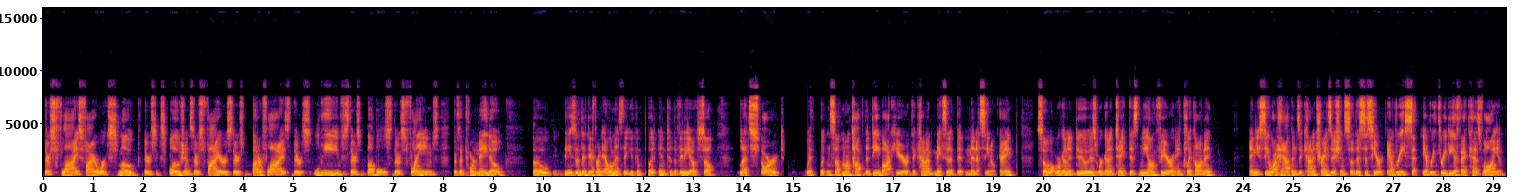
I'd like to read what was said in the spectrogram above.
there's flies, fireworks, smoke, there's explosions, there's fires, there's butterflies, there's leaves, there's bubbles, there's flames, there's a tornado. So these are the different elements that you can put into the video. So let's start with putting something on top of the Dbot here that kind of makes it a bit menacing, okay? So what we're going to do is we're going to take this Neon Sphere and click on it and you see what happens. It kind of transitions. So this is here. Every every 3D effect has volume.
